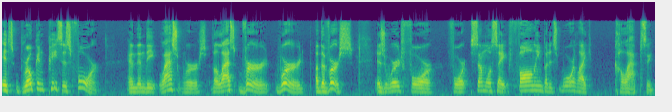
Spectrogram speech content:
its broken pieces for. And then the last verse, the last ver- word of the verse is a word for, for some will say falling, but it's more like collapsing.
